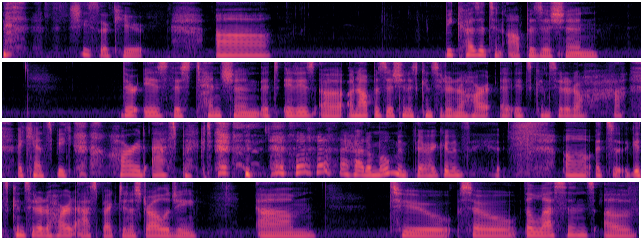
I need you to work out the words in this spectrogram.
she's so cute. Uh, because it's an opposition there is this tension. It's it is uh, an opposition is considered a hard. It's considered a I can't speak hard aspect. I had a moment there. I couldn't say it. Uh, it's it's considered a hard aspect in astrology. Um, to so the lessons of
